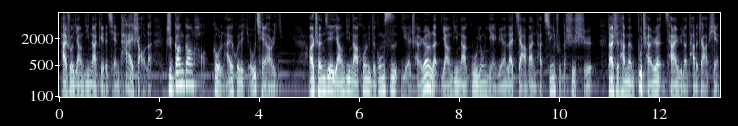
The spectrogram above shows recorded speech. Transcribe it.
还说杨蒂娜给的钱太少了，只刚刚好够来回的油钱而已。而承接杨蒂娜婚礼的公司也承认了杨蒂娜雇佣演员来假扮他亲属的事实，但是他们不承认参与了他的诈骗。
